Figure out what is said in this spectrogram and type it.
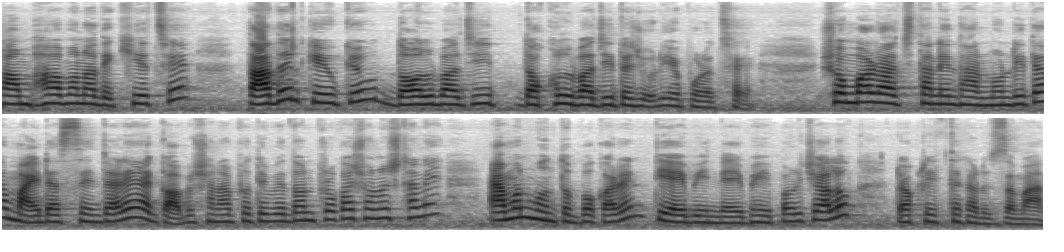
সম্ভাবনা দেখিয়েছে, তাদের কেউ কেউ দলবাজি, দখলবাজিতে জড়িয়ে পড়েছে। সোমবার রাজধানীর ধানমন্ডিতে মাইডাস সেন্টারে এক গবেষণা প্রতিবেদন প্রকাশ অনুষ্ঠানে এমন মন্তব্য করেন টিআইবির নির্বাহী পরিচালক ডক্টর ইফতেখারুজ্জামান।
